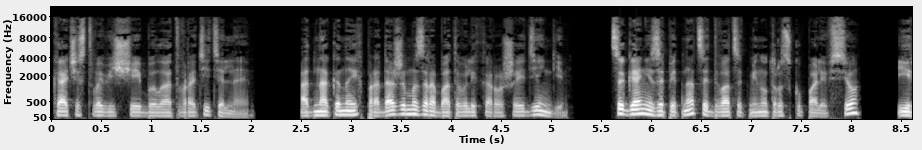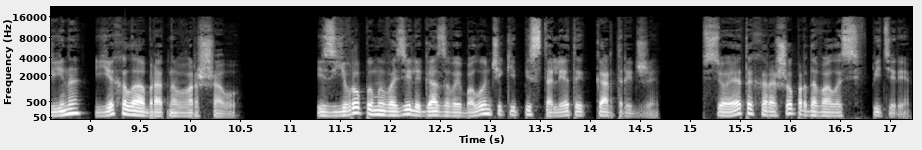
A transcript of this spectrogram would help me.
качество вещей было отвратительное. Однако на их продаже мы зарабатывали хорошие деньги. Цыгане за 15-20 минут раскупали все, Ирина ехала обратно в Варшаву. Из Европы мы возили газовые баллончики, пистолеты, картриджи. Все это хорошо продавалось в Питере.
